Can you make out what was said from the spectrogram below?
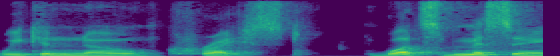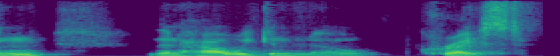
we can know Christ. What's missing, then how we can know Christ.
